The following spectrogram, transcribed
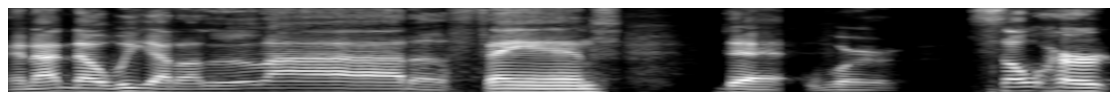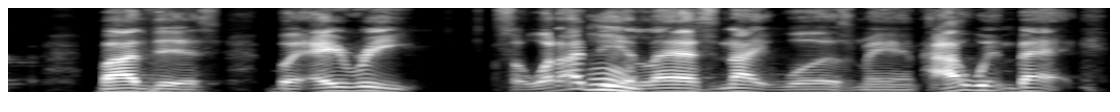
And I know we got a lot of fans that were so hurt by this. But hey, Reed, so what I did mm. last night was, man, I went back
